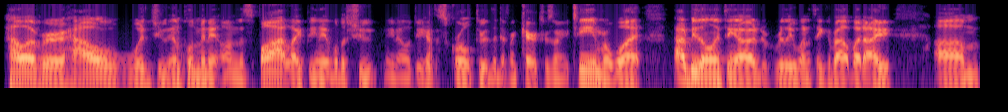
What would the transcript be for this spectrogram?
However, how would you implement it on the spot? Like being able to shoot, you know, do you have to scroll through the different characters on your team or what? That would be the only thing I would really want to think about. But I, um,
